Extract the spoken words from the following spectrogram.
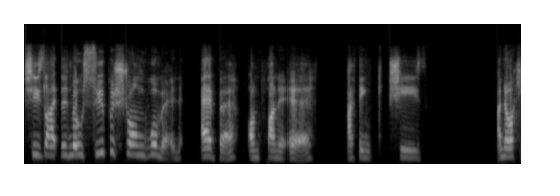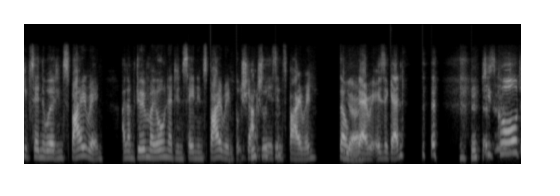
She's like the most super strong woman ever on planet Earth. I think she's. I know I keep saying the word inspiring, and I'm doing my own head in saying inspiring, but she actually is inspiring. So Yeah. there it is again. She's called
